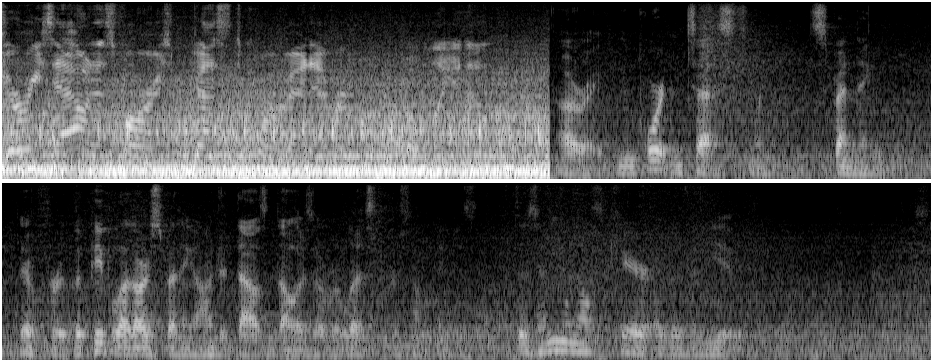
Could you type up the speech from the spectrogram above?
Jury's out as far as best Corvette ever. Hopefully, you know. All right, an important test when spending, for the people that are spending $100,000 over a list for something is, does anyone else care other than you? So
